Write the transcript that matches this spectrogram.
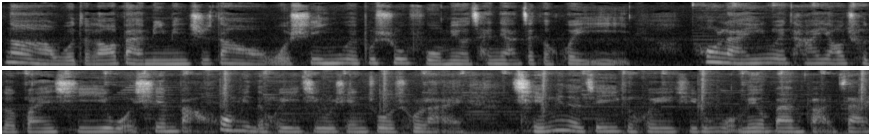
那我的老板明明知道我是因为不舒服没有参加这个会议。后来因为他要求的关系，我先把后面的会议记录先做出来，前面的这一个会议记录我没有办法在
